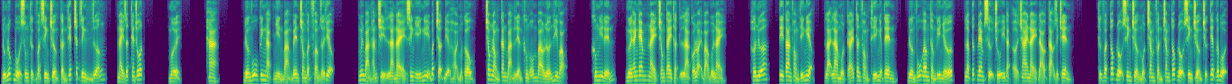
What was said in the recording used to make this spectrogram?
đúng lúc bổ sung thực vật sinh trưởng cần thiết chất dinh dưỡng, này rất then chốt. 10. ha. Đường vũ kinh ngạc nhìn bảng bên trong vật phẩm giới thiệu. Nguyên bản hắn chỉ là nảy sinh ý nghĩ bất chợt địa hỏi một câu, trong lòng căn bản liền không ôm bao lớn hy vọng. Không nghĩ đến, người anh em này trong tay thật là có loại bảo bối này. Hơn nữa, titan phòng thí nghiệm lại là một cái tân phòng thí nghiệm tên, đường vũ âm thầm ghi nhớ, lập tức đem sự chú ý đặt ở chai này đào tạo dịch trên. Thực vật tốc độ sinh trưởng một trăm phần trăm tốc độ sinh trưởng trực tiếp gấp bội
